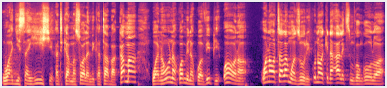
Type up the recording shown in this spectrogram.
wajisahihishe katika masuala ya mikataba, kama wanaona kwamba inakuwa vipi, wao wana wana wataalamu wazuri. Kuna wakina Alex Mgongolwa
